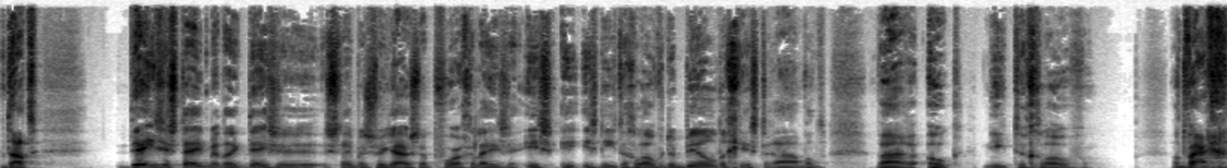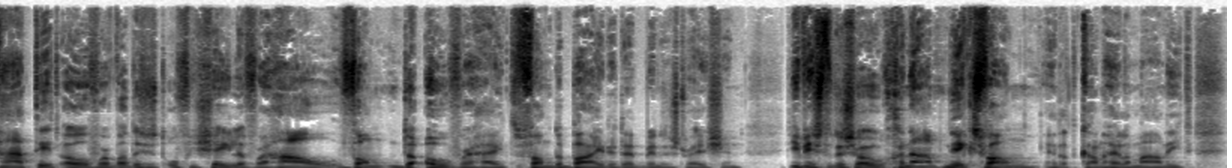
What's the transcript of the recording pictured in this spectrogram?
dat deze statement, dat ik deze statement zojuist heb voorgelezen, is, is niet te geloven. De beelden gisteravond waren ook niet te geloven. Want waar gaat dit over? Wat is het officiële verhaal van de overheid van de Biden administration? Die wisten er zogenaamd niks van. En dat kan helemaal niet.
